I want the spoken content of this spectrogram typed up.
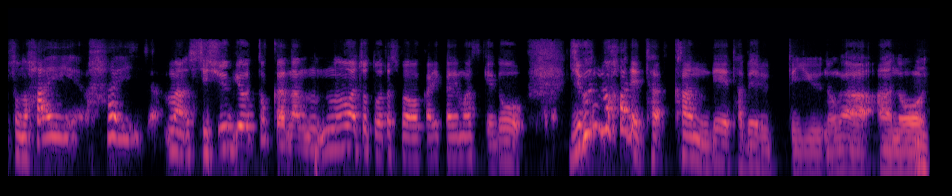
その、肺、肺、まあ、歯周病とかなのはちょっと私は分かりかねますけど、自分の歯でた噛んで食べるっていうのが、あの、うん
